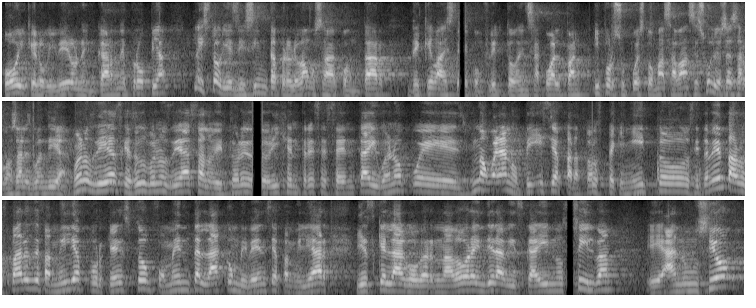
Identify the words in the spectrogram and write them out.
Hoy que lo vivieron en carne propia, la historia es distinta, pero le vamos a contar de qué va este conflicto en Zacualpan y por supuesto más avances. Julio César González, buen día. Buenos días Jesús, buenos días al auditorio de Origen 360 y bueno, pues una buena noticia para todos los pequeñitos y también para los padres de familia porque esto fomenta la convivencia familiar y es que la gobernadora Indira Vizcaíno Silva eh, anunció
